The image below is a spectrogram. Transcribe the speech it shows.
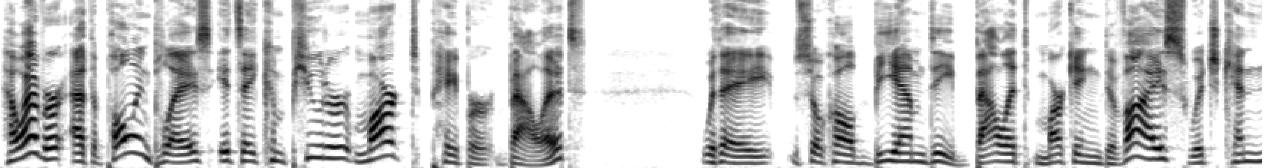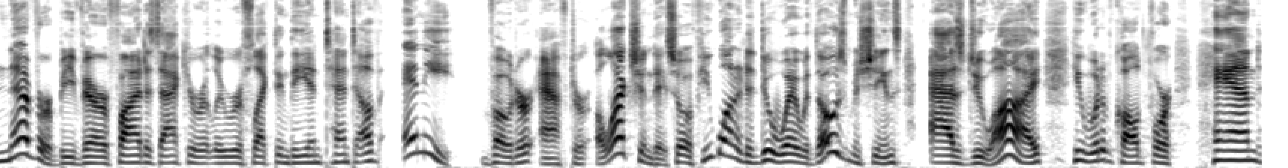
However, at the polling place, it's a computer marked paper ballot with a so called BMD, ballot marking device, which can never be verified as accurately reflecting the intent of any voter after election day. So if he wanted to do away with those machines, as do I, he would have called for hand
